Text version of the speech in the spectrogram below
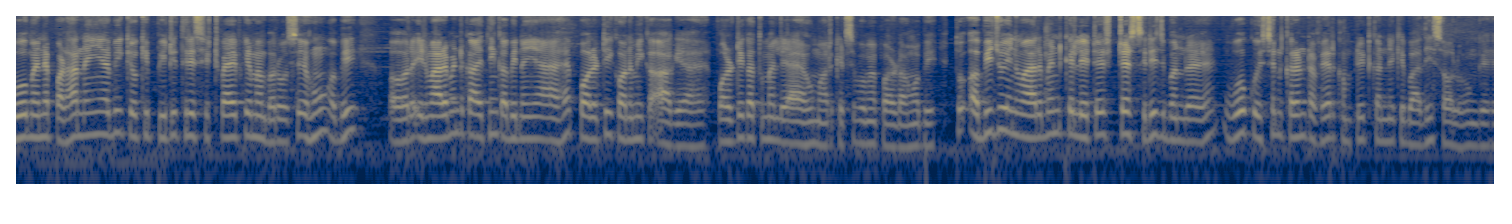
वो मैंने पढ़ा नहीं है अभी, क्योंकि P T three sixty five के मैं भरोसे हूँ अभी, और इन्वायरमेंट का आई थिंक अभी नहीं आया है पॉलिटी इकोनॉमी का आ गया है। पॉलिटी का तो मैं ले आया हूँ मार्केट से, वो मैं पढ़ रहा हूँ अभी। तो अभी जो इन्वायरमेंट के लेटेस्ट टेस्ट सीरीज़ बन रहे हैं, वो क्वेश्चन करंट अफेयर कंप्लीट करने के बाद ही सॉल्व होंगे।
